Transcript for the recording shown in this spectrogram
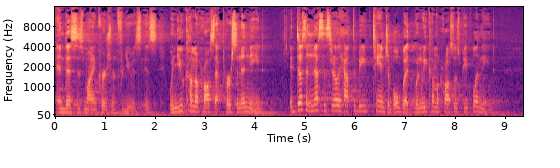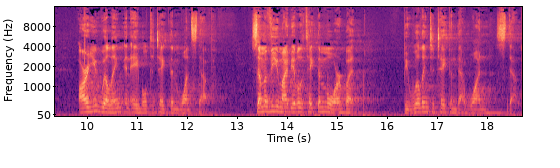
And this is my encouragement for you is, is when you come across that person in need, it doesn't necessarily have to be tangible, but when we come across those people in need, are you willing and able to take them one step? Some of you might be able to take them more, but be willing to take them that one step.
